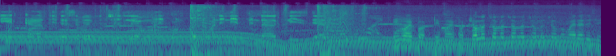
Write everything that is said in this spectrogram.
নেট খারাপ দিতেছে ভাই বুঝছিলে মানে মানে নেট পেনটা গ্লিচ দেয়া টিম ওয়াইপার চলো চলো চলো চলো চলো মাইরা দিছি।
